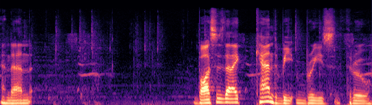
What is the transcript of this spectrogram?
And then bosses that I can't be breeze through.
